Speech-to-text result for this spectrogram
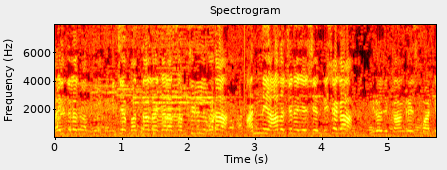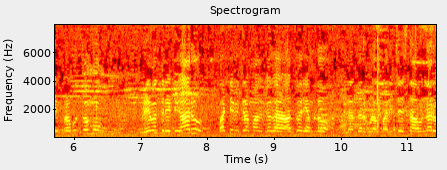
రైతులకు ఇచ్చే పద్నాలుగు రకాల సబ్సిడీలు కూడా అన్ని ఆలోచన చేసే దిశగా ఈరోజు కాంగ్రెస్ పార్టీ ప్రభుత్వము రేవంత్ రెడ్డి గారు బట్టి విక్రమార్క గారి ఆధ్వర్యంలో వీళ్ళందరూ కూడా పనిచేస్తా ఉన్నారు.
